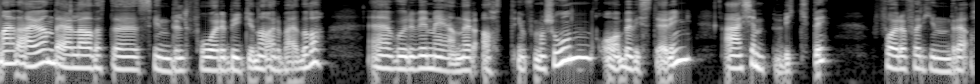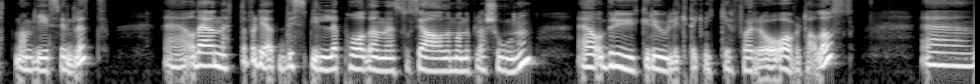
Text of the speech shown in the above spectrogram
nei, det er jo en del av dette svindelforebyggende arbeidet, da. Eh, hvor vi mener at informasjon og bevisstgjøring er kjempeviktig for å forhindre at man blir svindlet. Eh, og det er jo nettopp fordi at de spiller på denne sosiale manipulasjonen eh, og bruker ulike teknikker for å overtale oss. Eh,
